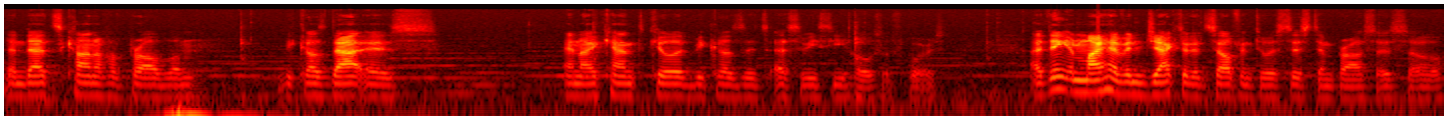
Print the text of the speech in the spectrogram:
then that's kind of a problem, because that is, and I can't kill it because it's SVC host, of course. I think it might have injected itself into a system process, so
